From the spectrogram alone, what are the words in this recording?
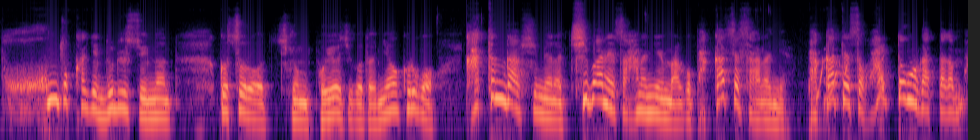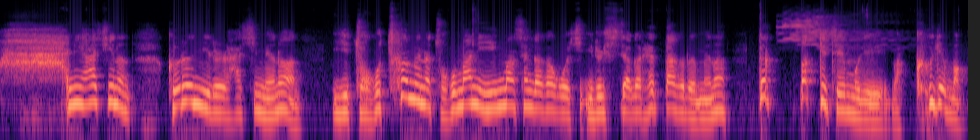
풍족하게 누릴 수 있는 것으로 지금 보여지거든요. 그리고 같은 값이면은 집안에서 하는 일 말고 바깥에서 하는 일, 바깥에서 활동을 갖다가 많이 하시는 그런 일을 하시면은 이게 조금 처음에는 조그만 이익만 생각하고 시- 일을 시작을 했다 그러면은 뜻밖의 재물이 막 크게 막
